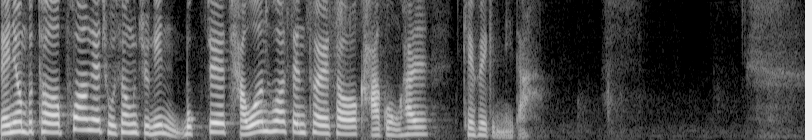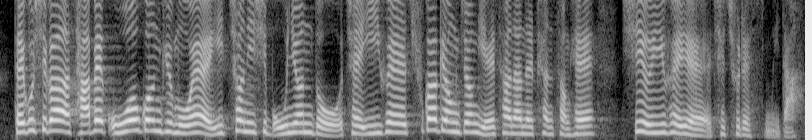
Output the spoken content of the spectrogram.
내년부터 포항에 조성 중인 목재 자원화 센터에서 가공할 계획입니다. 대구시가 405억 원 규모의 2025년도 제2회 추가 경정 예산안을 편성해 시의회에 제출했습니다.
